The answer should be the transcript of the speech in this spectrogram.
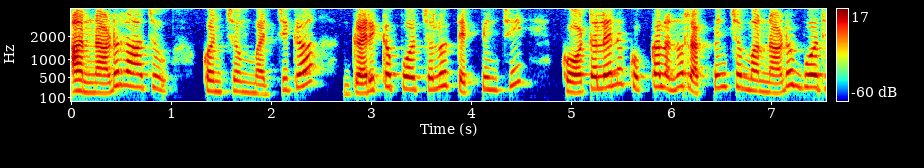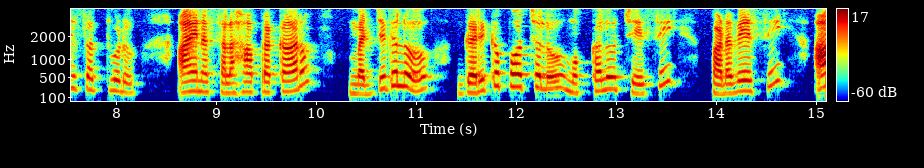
అన్నాడు రాజు. కొంచెం మజ్జిగ గరికపోచలు తెప్పించి కోటలేని కుక్కలను రప్పించమన్నాడు బోధిసత్వుడు. ఆయన సలహా ప్రకారం మజ్జిగలో గరికపోచలు ముక్కలు చేసి పడవేసి ఆ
